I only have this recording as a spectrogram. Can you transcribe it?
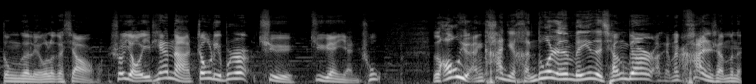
东子留了个笑话，说有一天呢，周立波去剧院演出，老远看见很多人围在墙边啊，搁那看什么呢？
